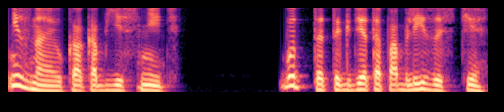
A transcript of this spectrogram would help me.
Не знаю, как объяснить. Будто ты где-то поблизости.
